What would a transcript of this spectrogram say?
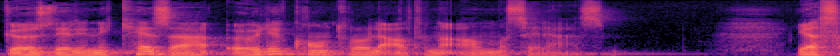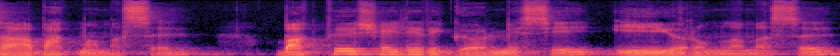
Gözlerini keza öyle kontrol altına alması lazım. Yasağa bakmaması, baktığı şeyleri görmesi, iyi yorumlaması,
